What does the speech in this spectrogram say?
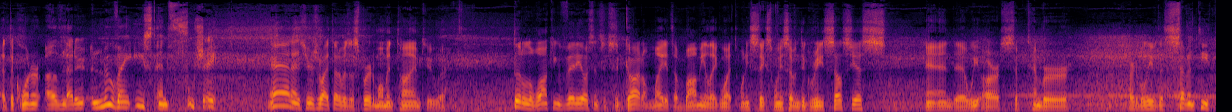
at the corner of La Rue Louvain East and Foucher. And as usual, I thought it was a spur of the moment time to uh, do a little walking video since it's God almighty, it's a balmy like what, 26, 27 degrees Celsius. And uh, we are September hard to believe the 17th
